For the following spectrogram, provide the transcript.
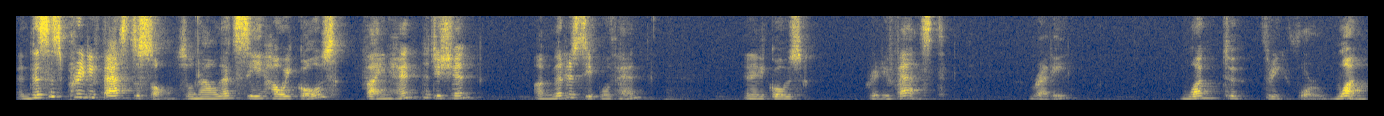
And this is pretty fast song. So now let's see how it goes. Fine hand position on middle C both hand. And then it goes really fast. Ready? One, two, three, four. One.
